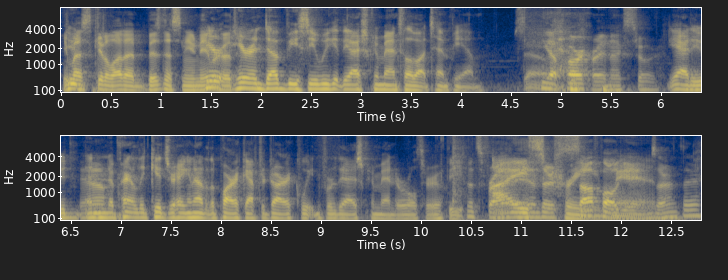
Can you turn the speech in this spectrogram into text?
You must get a lot of business in your here, neighborhood. here in Dub VC, we get the ice cream man until about 10 p.m. So You got Park right next door. yeah, dude. And apparently, kids are hanging out at the park after dark, waiting for the ice cream man to roll through. It's Friday Ice and there's cream, softball man. games, aren't there?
